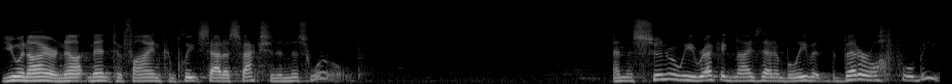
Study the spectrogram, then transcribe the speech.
you and I are not meant to find complete satisfaction in this world. And the sooner we recognize that and believe it, the better off we'll be.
